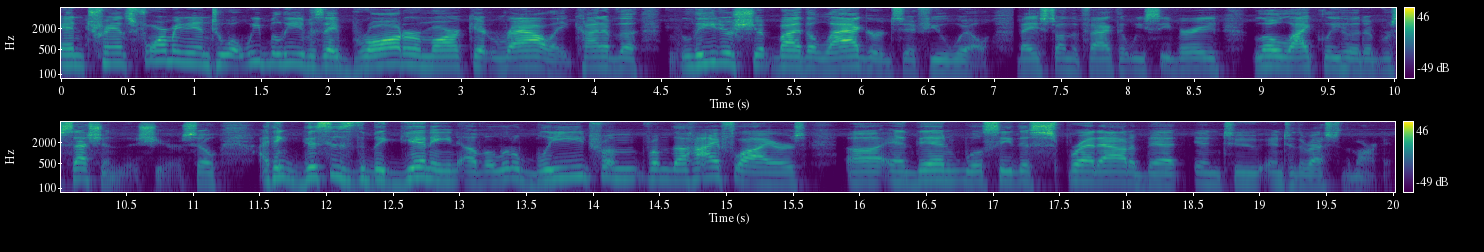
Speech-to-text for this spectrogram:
and transforming it into what we believe is a broader market rally, kind of the leadership by the laggards, if you will, based on the fact that we see very low likelihood of recession this year. So I think this is the beginning of a little bleed from from the high flyers, uh, and then we'll see this spread out a bit into into the rest of the market.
